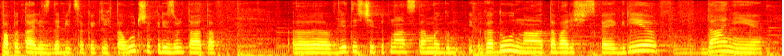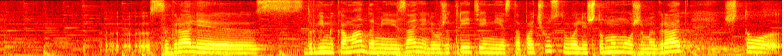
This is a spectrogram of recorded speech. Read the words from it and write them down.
попытались добиться каких-то лучших результатов. Э, в 2015 году на товарищеской игре в Дании сыграли с другими командами и заняли уже третье место. Почувствовали, что мы можем играть, что,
